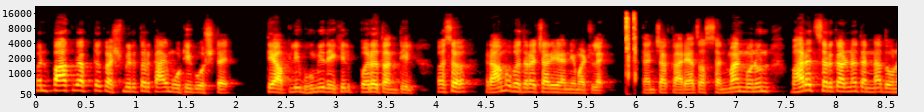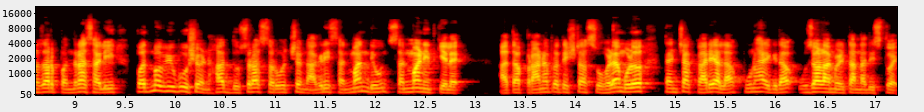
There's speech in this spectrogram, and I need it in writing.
पण पाकव्याप्त काश्मीर तर काय मोठी गोष्ट आहे? ते आपली भूमी देखील परत आणतील असं रामभद्राचार्य यांनी म्हटलंय. त्यांच्या कार्याचा सन्मान म्हणून भारत सरकारनं त्यांना दोन हजार पंधरा साली पद्मविभूषण हा दुसरा सर्वोच्च नागरी सन्मान देऊन सन्मानित केलाय. आता प्राणप्रतिष्ठा सोहळ्यामुळं त्यांच्या कार्याला पुन्हा एकदा उजाळा मिळताना दिसतोय.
